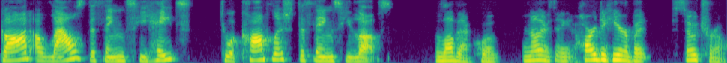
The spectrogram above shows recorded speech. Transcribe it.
God allows the things he hates to accomplish the things he loves. Love that quote. Another thing, hard to hear, but so true.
